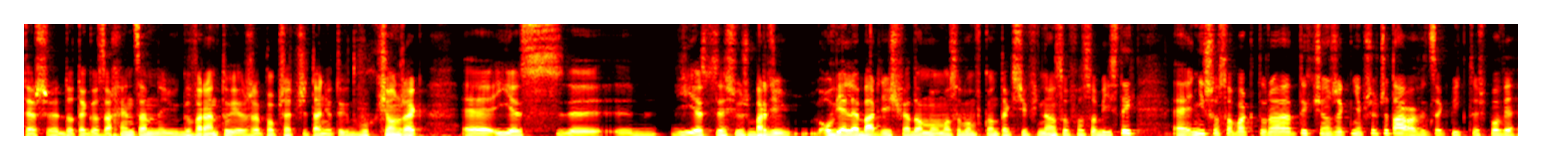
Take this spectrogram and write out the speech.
też do tego zachęcam i gwarantuję, że po przeczytaniu tych dwóch książek e, jest, e, jesteś już bardziej, o wiele bardziej świadomą osobą w kontekście finansów osobistych niż osoba, która tych książek nie przeczytała, więc jak mi ktoś powie,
